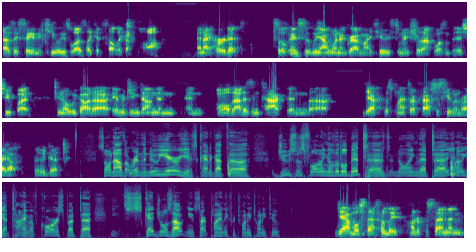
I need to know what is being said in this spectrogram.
as they say in Achilles was like it felt like a pop, and I heard it. So instantly, I went and grabbed my Achilles to make sure that wasn't the issue. But you know, we got uh, imaging done, and and all that is intact, and uh, yeah, this plantar fascia is healing right up. Really good. So now that we're in the new year, you've kind of got the juices flowing a little bit, uh, knowing that uh, you know you got time, of course, but uh, schedules out and you start planning for 2022. Yeah, most definitely, hundred percent. And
